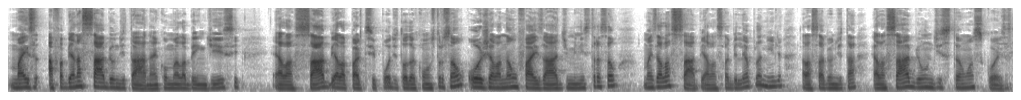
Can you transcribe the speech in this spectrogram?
Mas a Fabiana sabe onde está, né? Como ela bem disse, ela sabe, ela participou de toda a construção. Hoje ela não faz a administração, mas ela sabe. Ela sabe ler a planilha, ela sabe onde está, ela sabe onde estão as coisas.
